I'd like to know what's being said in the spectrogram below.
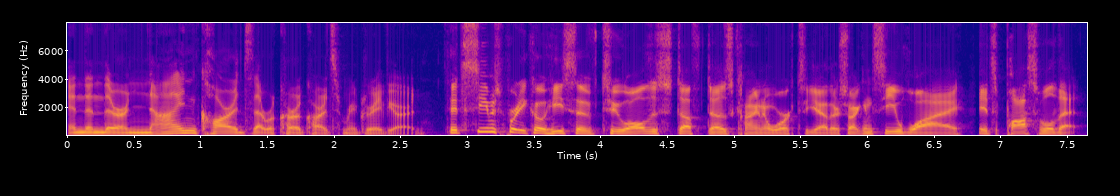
and then there are nine cards that recur cards from your graveyard. It seems pretty cohesive too. All this stuff does kind of work together, so I can see why it's possible that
